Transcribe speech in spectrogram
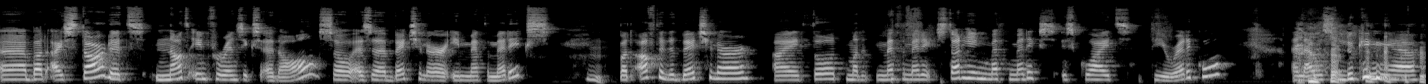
Uh, but I started not in forensics at all, so as a bachelor in mathematics. But after the bachelor, I thought mathematics, studying mathematics is quite theoretical, and I was looking uh,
